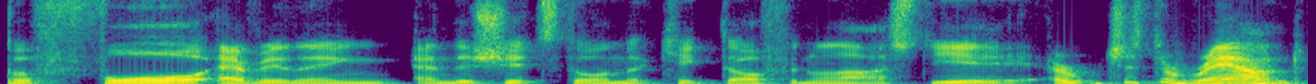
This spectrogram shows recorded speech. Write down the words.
before everything and the shitstorm that kicked off in the last year, just around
